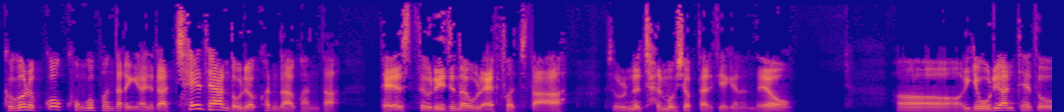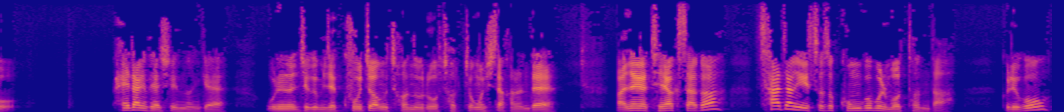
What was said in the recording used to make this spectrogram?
그거를 꼭 공급한다는 게 아니라 최대한 노력한다고 한다. 베스트 리즈너블 에퍼츠다. 그래서 우리는 잘못이 없다 이렇게 얘기하는데요. 어, 이게 우리한테도 해당이 될 수 있는 게 우리는 지금 이제 구정 전후로 접종을 시작하는데 만약에 제약사가 사정이 있어서 공급을 못한다. 그리고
